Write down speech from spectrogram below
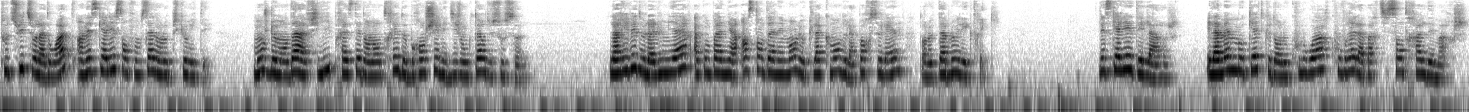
Tout de suite sur la droite, un escalier s'enfonçait dans l'obscurité. Monge demanda à Philippe, resté dans l'entrée, de brancher les disjoncteurs du sous-sol. L'arrivée de la lumière accompagna instantanément le claquement de la porcelaine dans le tableau électrique. L'escalier était large, et la même moquette que dans le couloir couvrait la partie centrale des marches.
